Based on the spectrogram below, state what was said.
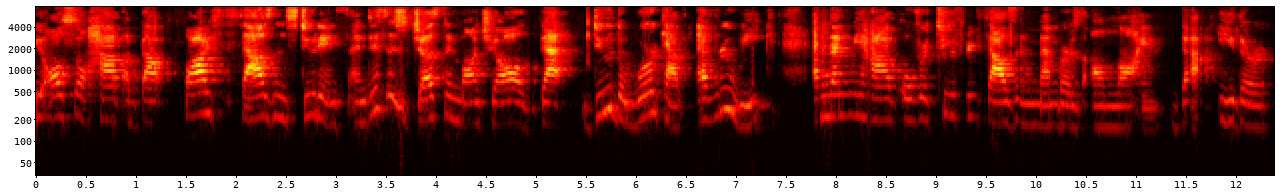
We also have about 5,000 students, and this is just in Montreal, that do the workout every week. And then we have over two, 3,000 members online that either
